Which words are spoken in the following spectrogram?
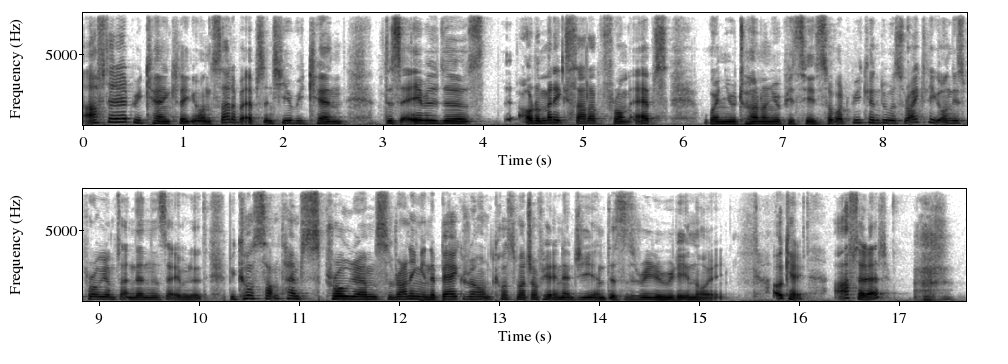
After that we can click on startup apps and here we can disable the automatic startup from apps when you turn on your PC. So what we can do is right click on these programs and then disable it because sometimes programs running in the background cost much of your energy and this is really really annoying. Okay, after that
